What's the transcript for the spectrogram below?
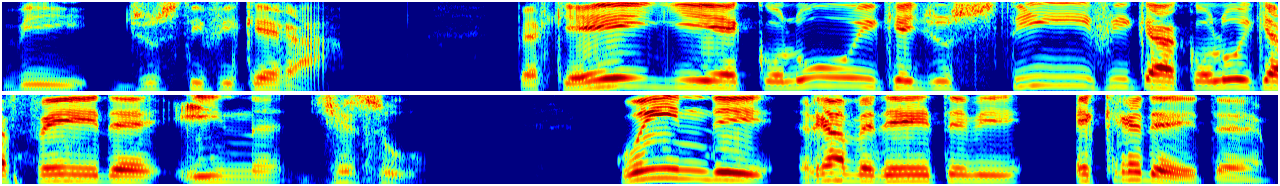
vi giustificherà, perché Egli è colui che giustifica colui che ha fede in Gesù. Quindi ravvedetevi e credete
